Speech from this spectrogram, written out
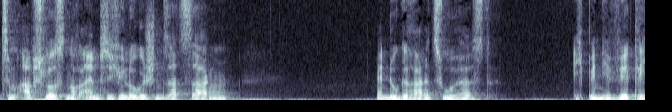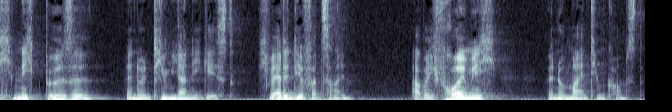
zum Abschluss noch einen psychologischen Satz sagen. Wenn du gerade zuhörst, ich bin dir wirklich nicht böse, wenn du in Team Janni gehst. Ich werde dir verzeihen. Aber ich freue mich, wenn du in mein Team kommst.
